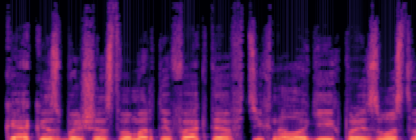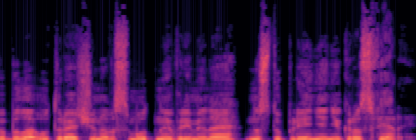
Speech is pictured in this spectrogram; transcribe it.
Как и с большинством артефактов, технология их производства была утрачена в смутные времена наступления некросферы.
